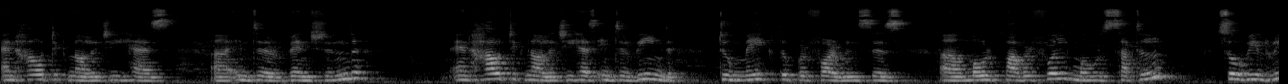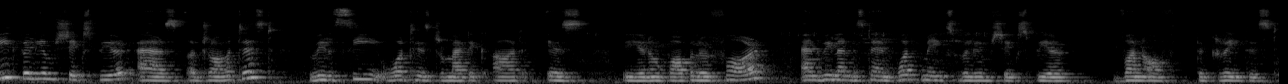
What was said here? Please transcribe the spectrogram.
and how technology has uh, interventioned and how technology has intervened to make the performances uh, more powerful, more subtle. So we'll read William Shakespeare as a dramatist. We'll see what his dramatic art is, you know, popular for. And we'll understand what makes William Shakespeare one of the greatest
